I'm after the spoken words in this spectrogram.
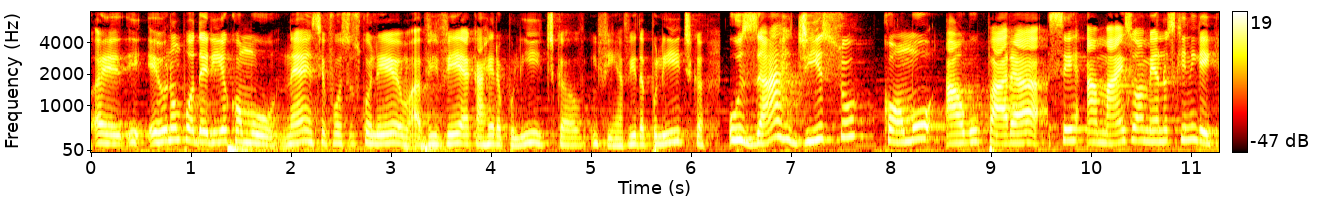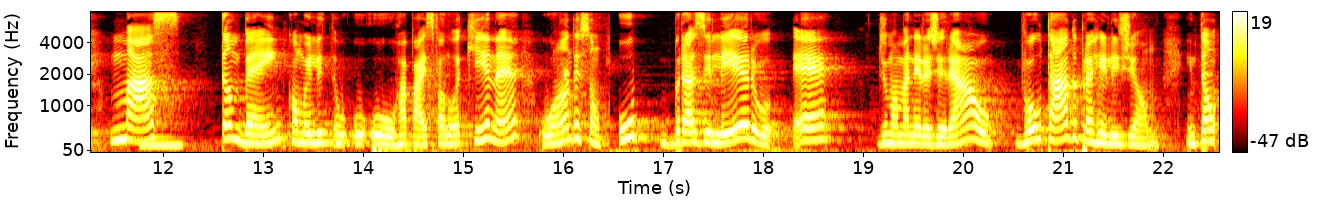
é, eu não poderia, como, né, se fosse escolher viver a carreira política, enfim, a vida política, usar disso como algo para ser a mais ou a menos que ninguém. Mas também, como ele, o, o, rapaz falou aqui, né? O Anderson, o brasileiro é de uma maneira geral, voltado para a religião. Então,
